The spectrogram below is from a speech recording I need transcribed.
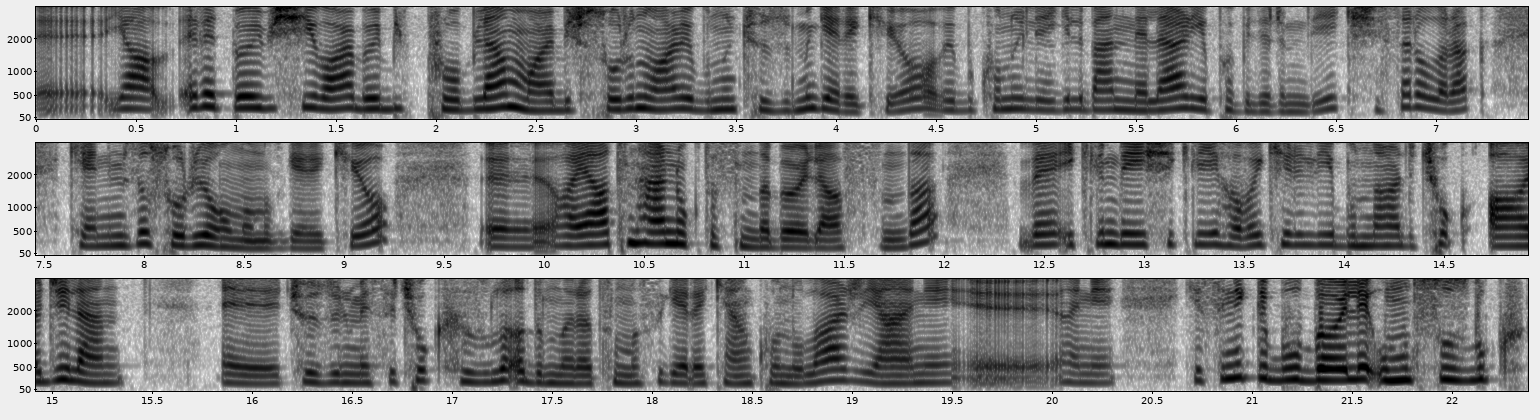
e, ya evet böyle bir şey var, böyle bir problem var, bir sorun var ve bunun çözümü gerekiyor ve bu konuyla ilgili ben neler yapabilirim diye kişisel olarak kendimize soruyor olmamız gerekiyor. E, hayatın her noktasında böyle aslında ve iklim değişikliği, hava kirliliği bunlar da çok acilen e, çözülmesi, çok hızlı adımlar atılması gereken konular. Yani e, hani kesinlikle bu böyle umutsuzluk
